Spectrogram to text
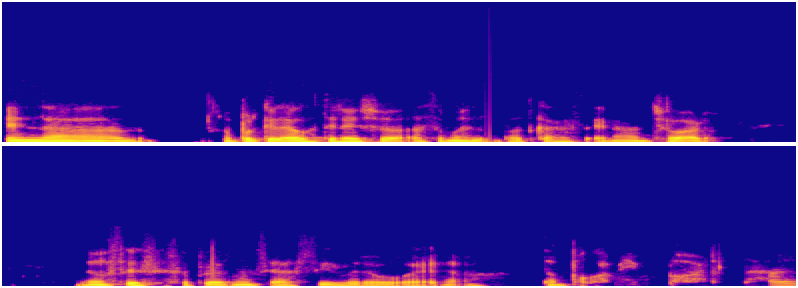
en la, porque la Agustina y yo hacemos el podcast en Anchor. No sé si se pronuncia así, pero bueno, tampoco me importa. Ay,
